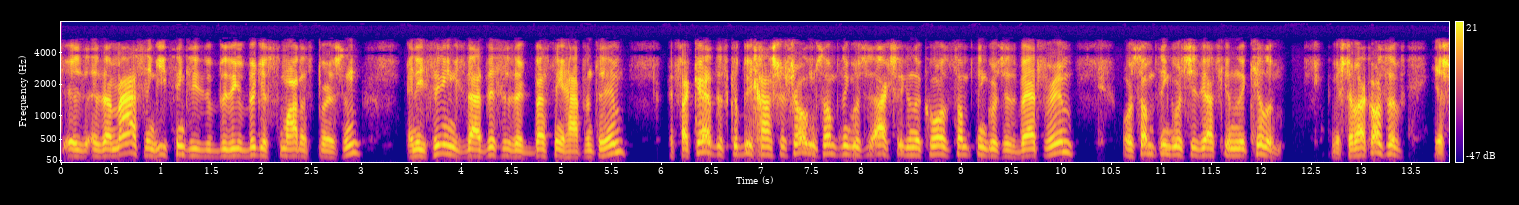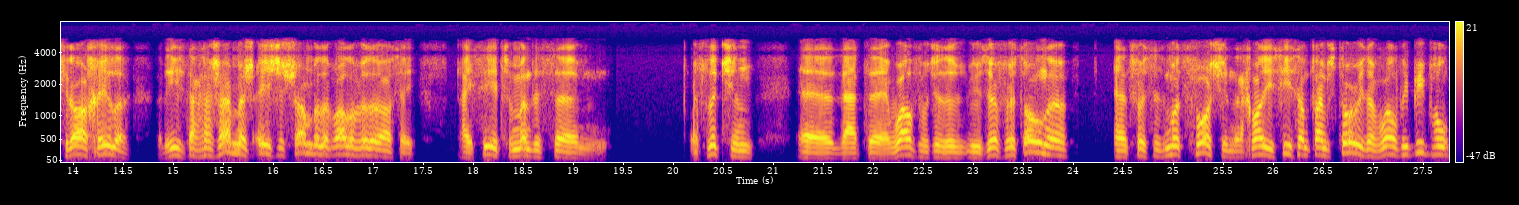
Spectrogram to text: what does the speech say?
is, is amassing, he thinks he's the biggest, smartest person, and he thinks that this is the best thing that happened to him. If I can, this could be something which is actually going to cause something which is bad for him, or something which is actually going to kill him. I see a tremendous um, affliction uh, that uh, wealth which is reserved for its owner and for his much fortune. You see sometimes stories of wealthy people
